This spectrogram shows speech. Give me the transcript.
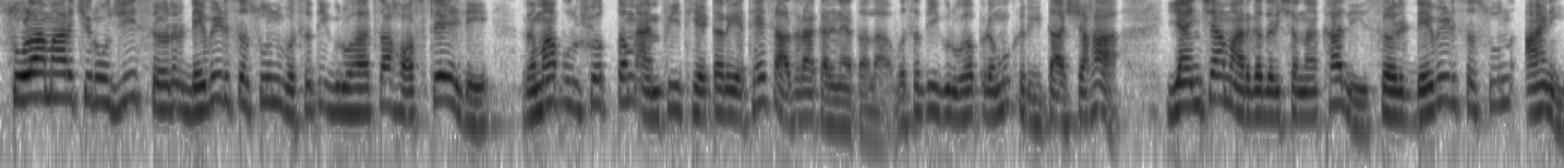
सोळा मार्च रोजी सर डेव्हिड ससून वसतिगृहाचा hostel day Rama Purushottam amphitheatre येथे साजरा करण्यात आला. वसतिगृह प्रमुख रीता शहा यांच्या मार्गदर्शनाखाली सर डेव्हिड ससून आणि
